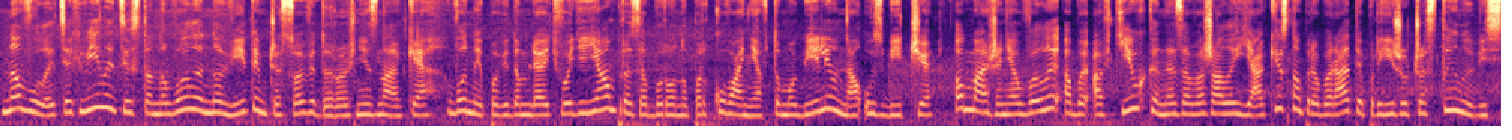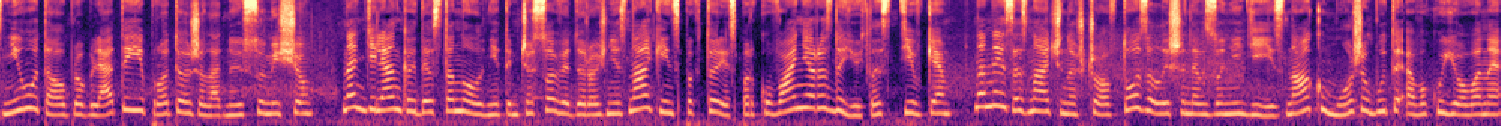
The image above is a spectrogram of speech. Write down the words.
На вулицях Вінниці встановили нові тимчасові дорожні знаки. Вони повідомляють водіям про заборону паркування автомобілів на узбіччі. Обмеження ввели, аби автівки не заважали якісно прибирати проїжджу частину від снігу та обробляти її протиожеледною сумішю. На ділянках, де встановлені тимчасові дорожні знаки, інспектори з паркування роздають листівки. На них зазначено, що авто, залишене в зоні дії знаку, може бути евакуйоване.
